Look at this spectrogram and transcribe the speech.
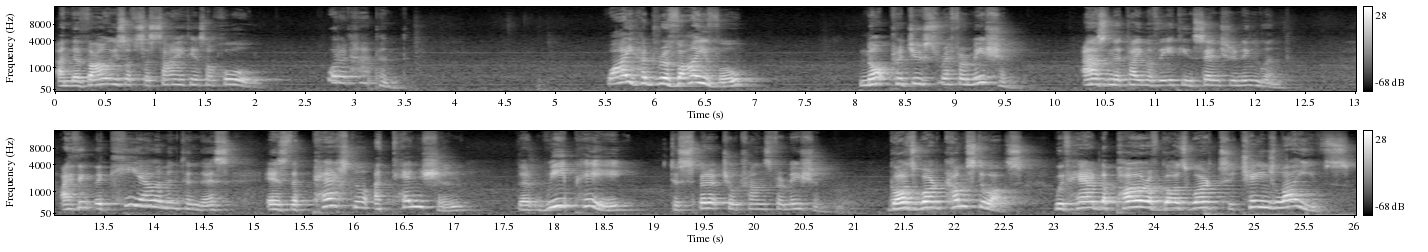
and the values of society as a whole. What had happened? Why had revival not produced reformation, as in the time of the 18th century in England? I think the key element in this is the personal attention that we pay to spiritual transformation. God's word comes to us. We've heard the power of God's word to change lives.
